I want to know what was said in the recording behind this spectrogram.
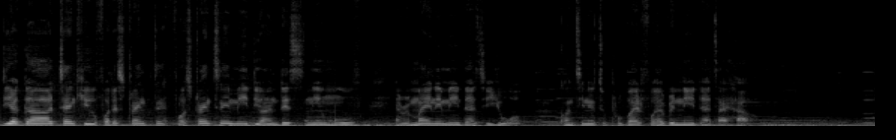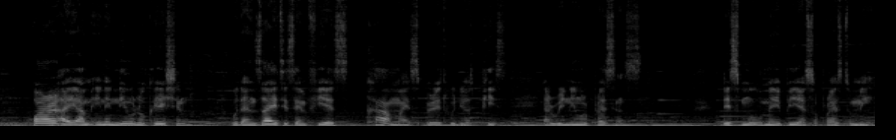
Dear God, thank you for, the strength, for strengthening me during this new move and reminding me that you will continue to provide for every need that I have. While I am in a new location with anxieties and fears, calm my spirit with your peace and renewed presence. This move may be a surprise to me,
